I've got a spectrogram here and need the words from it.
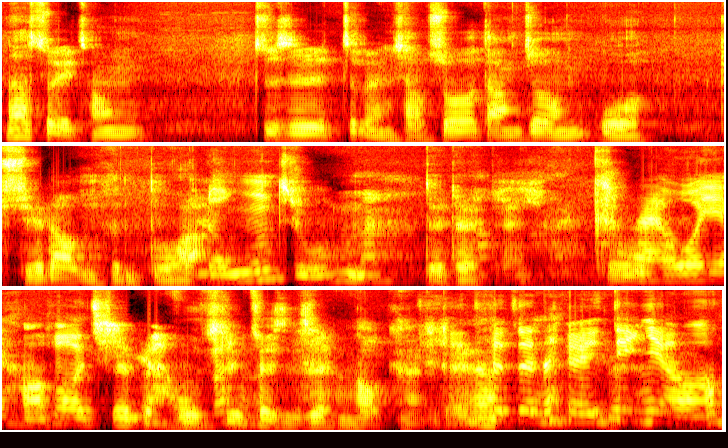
那所以从就是这本小说当中，我学到了很多啊。龙族嘛，对对对，看来我也好好奇这本啊。故事确实是很好看真的。真的一定要哦，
